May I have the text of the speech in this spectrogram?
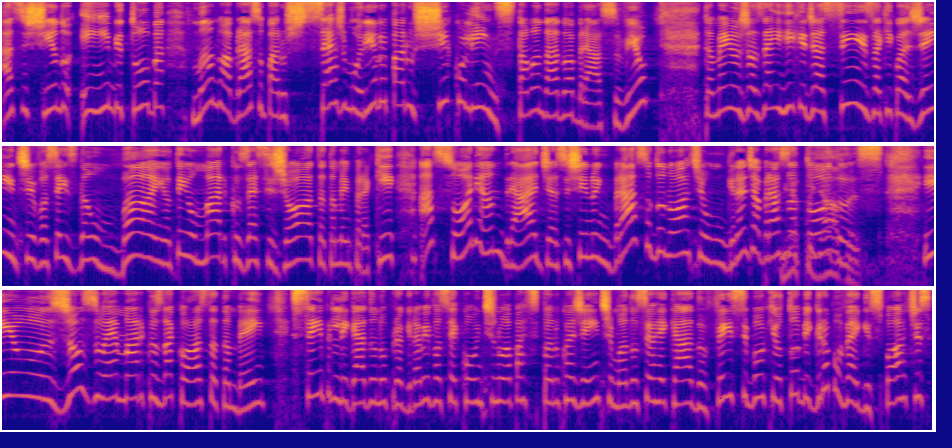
assistindo em Imbituba. Manda um abraço para o Sérgio Murilo e para o Chico Lins. Tá mandado o um abraço, viu? Também o José Henrique de Assis aqui com a gente. Vocês dão um banho. Tem o Marcos SJ também por aqui. A Sônia Andrade assistindo em Braço do Norte. Um grande abraço Minha a todos. Cunhada. E o Josué Marcos da Costa também, sempre ligado no programa e você continua participando com a gente. Manda o seu recado, Facebook, YouTube, Grupo Veg Esportes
